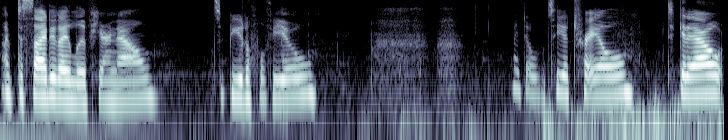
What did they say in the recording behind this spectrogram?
I've decided I live here now. It's a beautiful view. I don't see a trail to get out.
